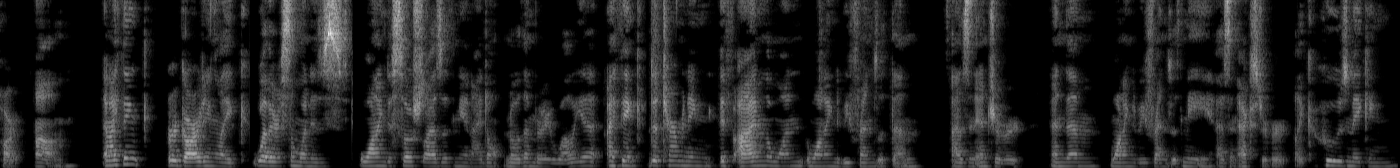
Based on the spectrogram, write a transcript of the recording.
part. Um, and I think regarding like whether someone is wanting to socialize with me and I don't know them very well yet, I think determining if I'm the one wanting to be friends with them as an introvert and them wanting to be friends with me as an extrovert, like who's making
